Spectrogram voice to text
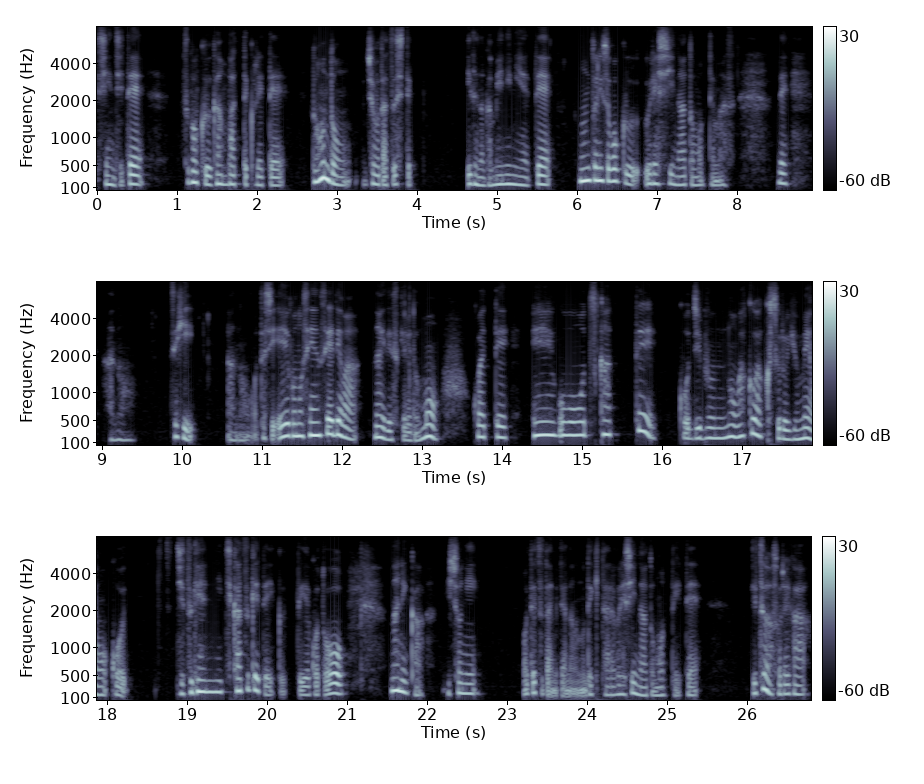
信じて、すごく頑張ってくれて、どんどん上達しているのが目に見えて、本当にすごく嬉しいなと思ってます。で、あの、ぜひ、あの、私、英語の先生ではないですけれども、こうやって英語を使って、こう自分のワクワクする夢をこう実現に近づけていくっていうことを何か一緒にお手伝いみたいなのできたら嬉しいなと思っていて、実はそれが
